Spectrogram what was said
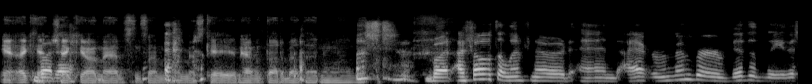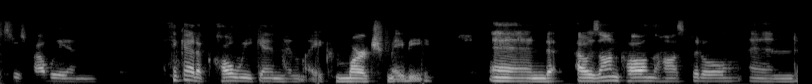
can't I can't But, uh, check you on that since I'm MSK and haven't thought about that in a while. but- but I felt a lymph node, and I remember vividly. This was probably in, I think I had a call weekend in like March maybe, and I was on call in the hospital, and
